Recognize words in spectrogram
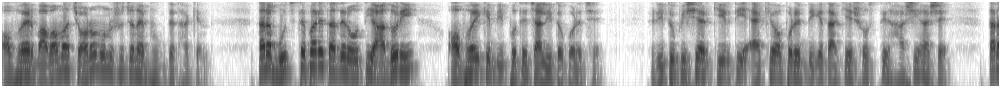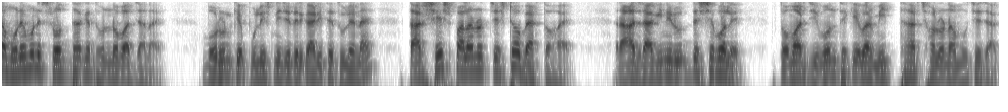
অভয়ের বাবা মা চরম অনুশোচনায় ভুগতে থাকেন। তারা বুঝতে পারে তাদের অতি আদরই অভয়কে বিপথে চালিত করেছে। ঋতুপিসি আর কীর্তি একে অপরের দিকে তাকিয়ে স্বস্তির হাসি হাসে, তারা মনে মনে শ্রদ্ধাকে ধন্যবাদ জানায়। বরুণকে পুলিশ নিজেদের গাড়িতে তুলে নেয়, তার শেষ পালানোর চেষ্টাও ব্যর্থ হয়। রাজ রাগিনীর উদ্দেশ্যে বলে, তোমার জীবন থেকে এবার মিথ্যার ছলনা মুছে যাক।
